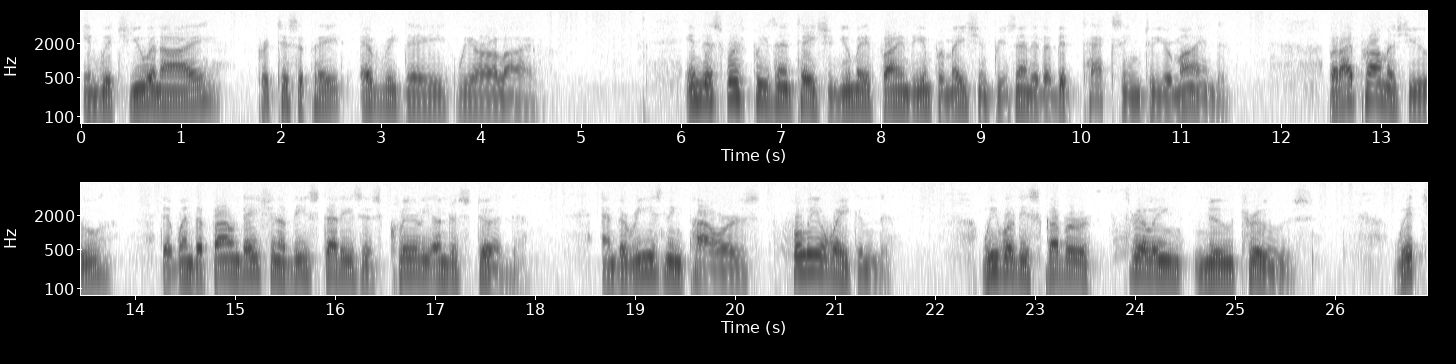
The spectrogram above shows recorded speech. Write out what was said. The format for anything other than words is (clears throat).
in which you and I participate every day we are alive. In this first presentation, you may find the information presented a bit taxing to your mind, but I promise you that when the foundation of these studies is clearly understood, and the reasoning powers fully awakened, we will discover thrilling new truths, which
